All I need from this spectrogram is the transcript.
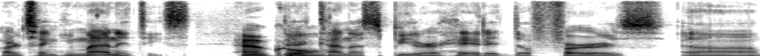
arts and humanities. Oh, cool. They kind of spearheaded the first uh,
